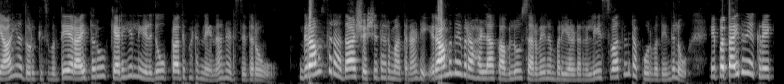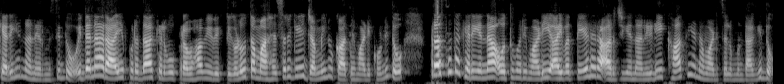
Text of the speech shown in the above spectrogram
ನ್ಯಾಯ ದೊರಕಿಸುವಂತೆ ರೈತರು ಕೆರೆಯಲ್ಲಿ ಇಳಿದು ಪ್ರತಿಭಟನೆಯನ್ನು ನಡೆಸಿದರು. ಗ್ರಾಮಸ್ಥರಾದ ಶಶಿಧರ್ ಮಾತನಾಡಿ, ರಾಮದೇವರ ಹಳ್ಳ ಕಾವಲು ಸರ್ವೆ ನಂಬರ್ ಎರಡರಲ್ಲಿ ಸ್ವತಂತ್ರ ಪೂರ್ವದಿಂದಲೂ ಇಪ್ಪತ್ತೈದು ಎಕರೆ ಕೆರೆಯನ್ನು ನಿರ್ಮಿಸಿದ್ದು, ಇದನ್ನ ರಾಯಪುರದ ಕೆಲವು ಪ್ರಭಾವಿ ವ್ಯಕ್ತಿಗಳು ತಮ್ಮ ಹೆಸರಿಗೆ ಜಮೀನು ಖಾತೆ ಮಾಡಿಕೊಂಡಿದ್ದು, ಪ್ರಸ್ತುತ ಕೆರೆಯನ್ನು ಒತ್ತುವರಿ ಮಾಡಿ ಐವತ್ತೇಳರ ಅರ್ಜಿಯನ್ನ ನೀಡಿ ಖಾತೆಯನ್ನ ಮಾಡಿಸಲು ಮುಂದಾಗಿದ್ದು,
